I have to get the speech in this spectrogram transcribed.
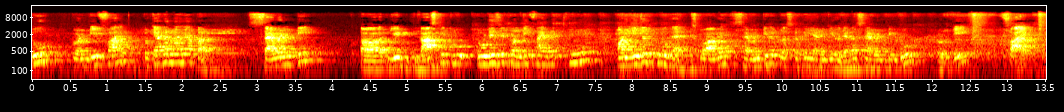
225 तो क्या करना है यहाँ पर? 70 और ये लास्ट की टू टू डिजिट ट्वेंटी 25 रखेंगे और ये जो टू है, इसको आगे 70 में प्लस करके यानी कि हो जाएगा 72 25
